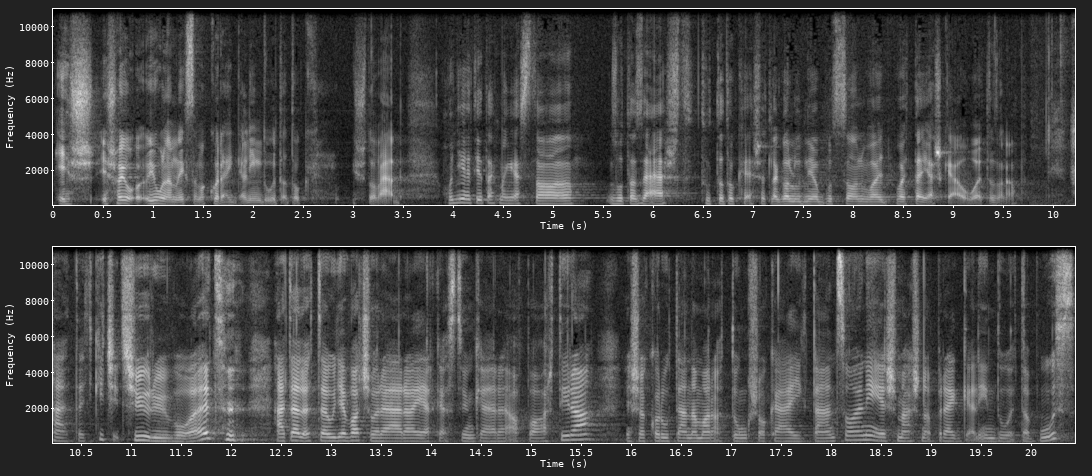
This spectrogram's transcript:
és, és ha jól, jól emlékszem, akkor reggel indultatok is tovább. Hogy éltétek meg ezt a, az utazást? Tudtatok -e esetleg aludni a buszon, vagy, vagy teljes káó volt az a nap? Hát egy kicsit sűrű volt. Hát előtte ugye vacsorára érkeztünk erre a partira, és akkor utána maradtunk sokáig táncolni, és másnap reggel indult a busz.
